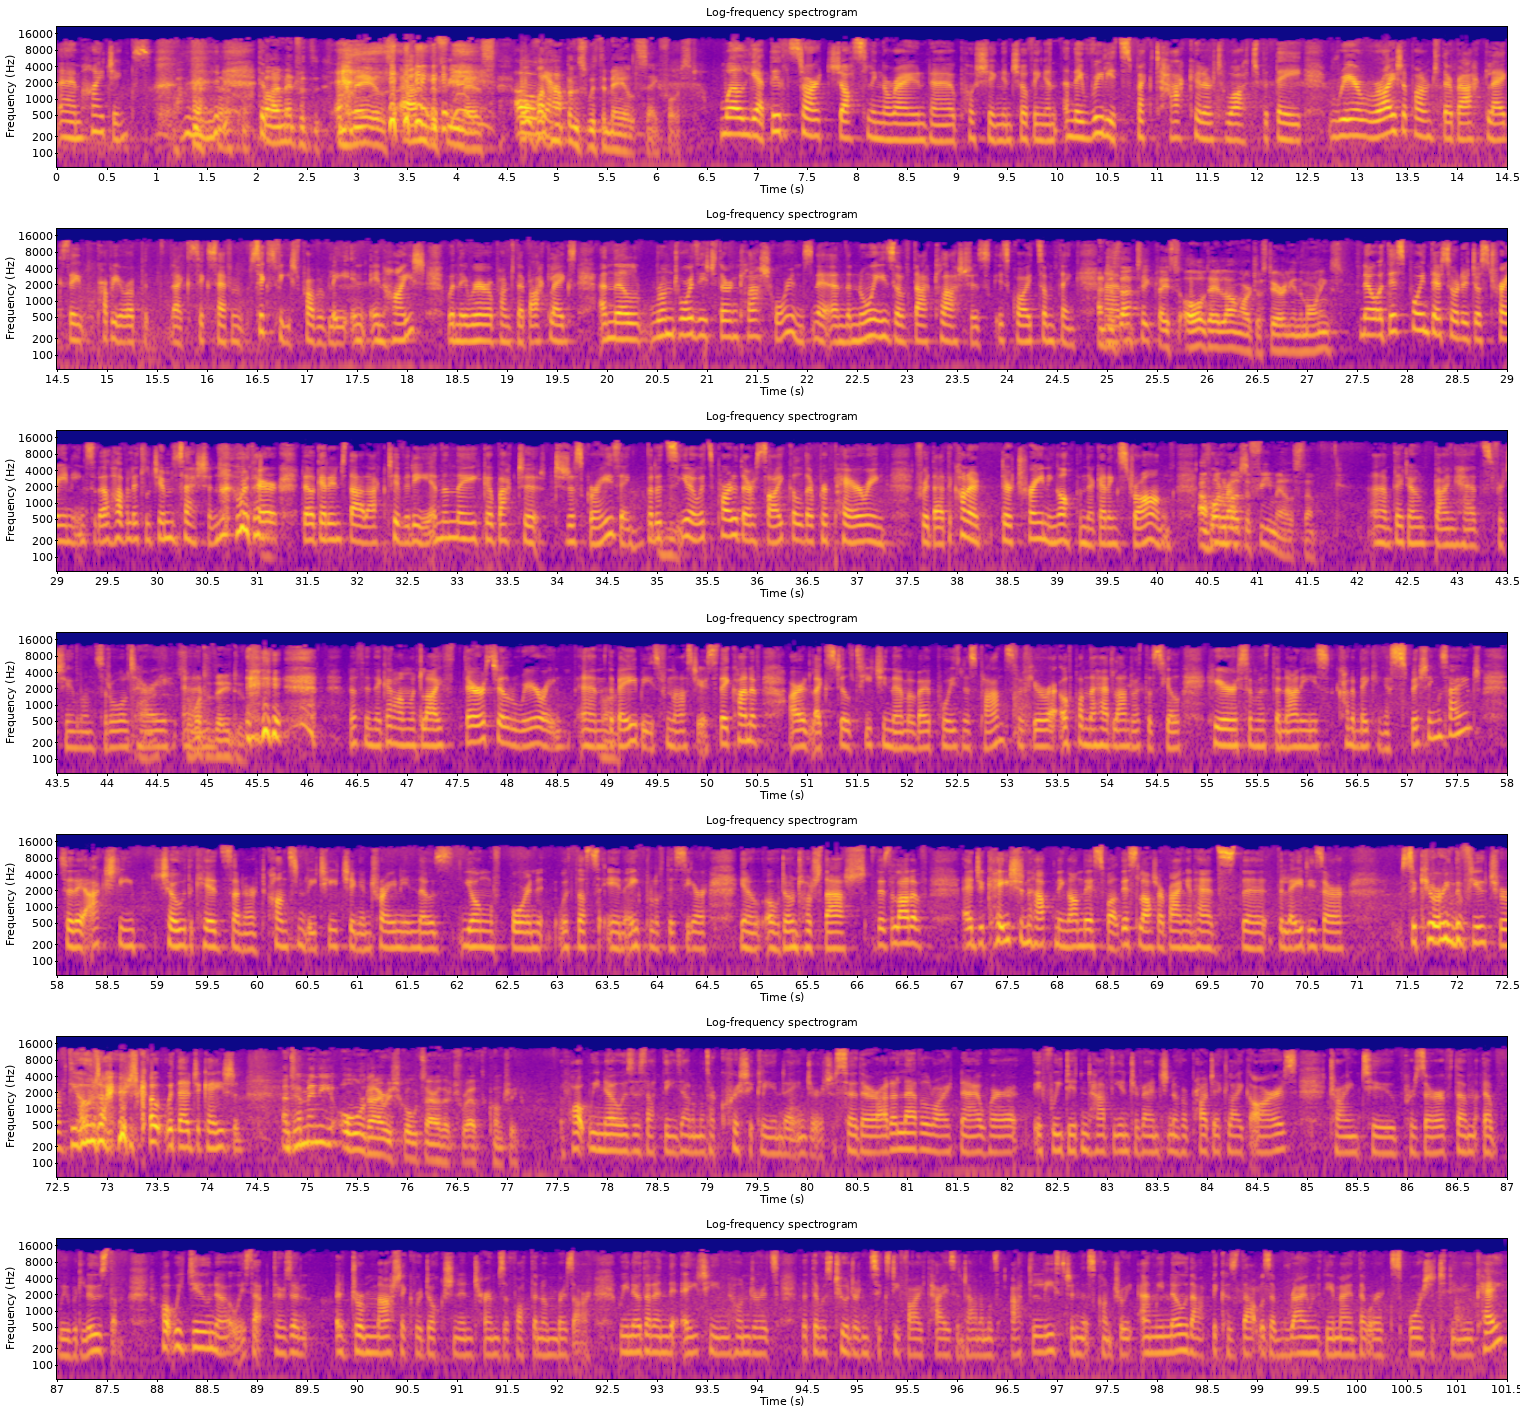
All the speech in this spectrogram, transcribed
Um, jinx. well, I meant with the males and the females. oh, what yeah. happens with the males, say, first? Well, yeah, they'll start jostling around now, pushing and shoving, and, and they really, it's spectacular to watch. But they rear right up onto their back legs. They probably are up at like six, seven, six feet probably in, in height when they rear up onto their back legs, and they'll run towards each other and clash horns. And the noise of that clash is, is quite something. And does um, that take place all day long or just early in the mornings? No, at this point they're sort of just training, so they'll have a little gym session where they they'll get into that activity, and then they go back to, to just grazing. But it's mm-hmm. you know it's part of their cycle. They're preparing for that. They kind of they're training up and they're getting strong. And what about the females then? Um, they don't bang heads for two months at all, Terry. Right. So um, what do they do? nothing. They get on with life. They're still rearing um, right. the babies from last year, so they kind of are like still teaching them about poisonous plants. So if you're up on the headland with us, you'll hear some of the nannies kind of making a spitting sound. So they actually show the kids and are constantly teaching and training those young born with us in April of this year. You know, oh, don't touch that. There's a lot of education happening on this. While this lot are banging heads, the the ladies are securing the future of the old Irish goat with education. And how many old Irish goats are there throughout the country? What we know is, is that these animals are critically endangered. So they're at a level right now where if we didn't have the intervention of a project like ours trying to preserve them, that we would lose them. What we do know is that there's an a dramatic reduction in terms of what the numbers are. We know that in the 1800s that there was 265,000 animals at least in this country, and we know that because that was around the amount that were exported to the UK.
